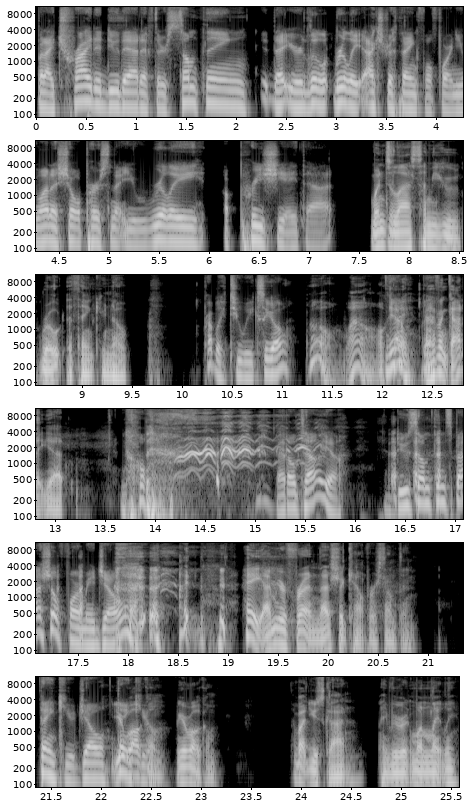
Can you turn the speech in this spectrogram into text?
but I try to do that if there's something that you're little, really extra thankful for and you want to show a person that you really appreciate that. When's the last time you wrote a thank you note? Probably two weeks ago. Oh, wow. Okay. Yeah. I haven't got it yet. No. That'll tell you. Do something special for me, Joe. Hey, I'm your friend. That should count for something. Thank you, Joe. You're Thank you. welcome. You. are welcome. How about you, Scott? Have you written one lately?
